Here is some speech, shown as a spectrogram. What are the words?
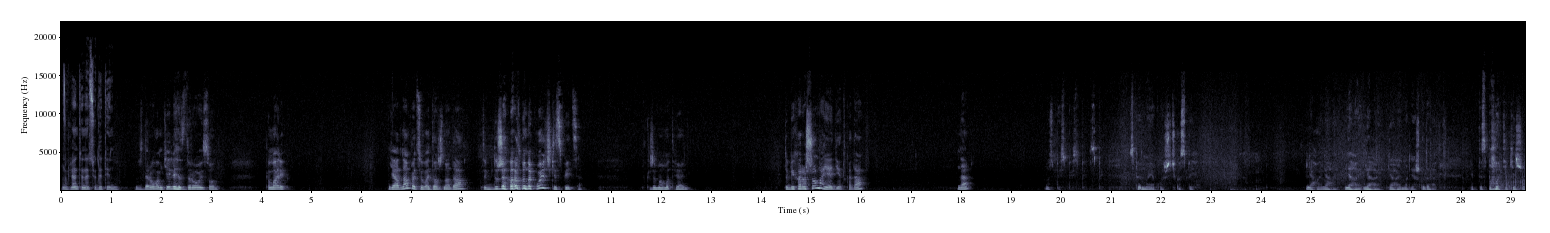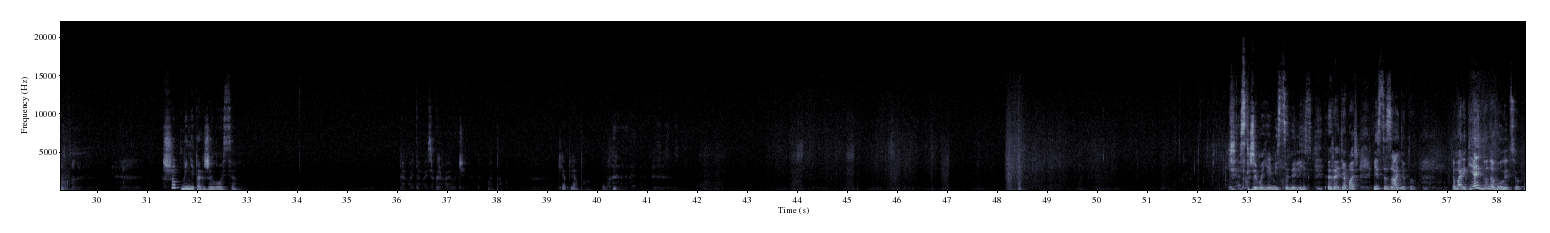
Ну, гляньте на цю дитину. В здоровому тілі здоровий сон. Комарик. Я одна працювати должна, да? Ти дуже гарно на коєчці спиться. Скажи, мама, твянь. Тобі хорошо, моя дітка, да? Да? Ну, спи, спи, спи, спи. Спи, моя кошечка, спи. Лягай, лягай, лягай, лягай, лягай, мордяшку, давай. Як ти спала тільки що. Щоб мені так жилося. Давай, давай, закривай очі. Отак. Ляп-ляп. Скажи, моє місце не лізь. Радя, бач, місце зайнято. Комарик, я йду на вулицю.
